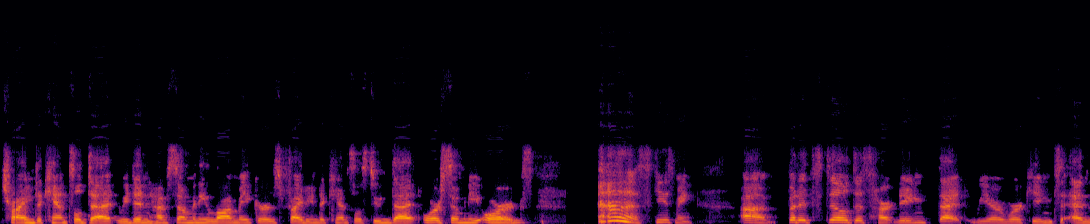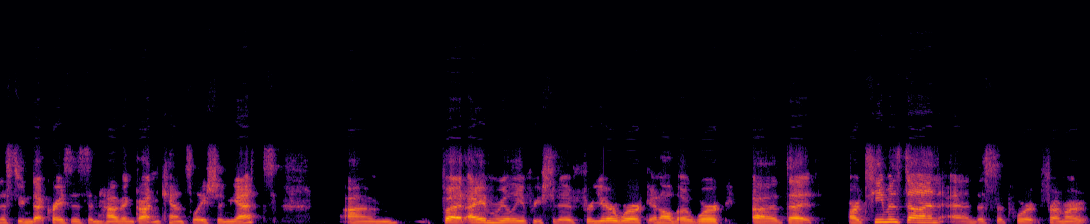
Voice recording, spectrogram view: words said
trying to cancel debt. We didn't have so many lawmakers fighting to cancel student debt or so many orgs. Excuse me. Uh, but it's still disheartening that we are working to end the student debt crisis and haven't gotten cancellation yet. Um, but I am really appreciative for your work and all the work uh, that our team has done and the support from our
